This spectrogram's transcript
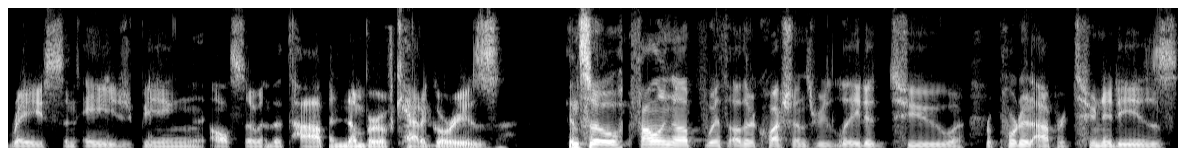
race, and age being also in the top number of categories and so, following up with other questions related to reported opportunities,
